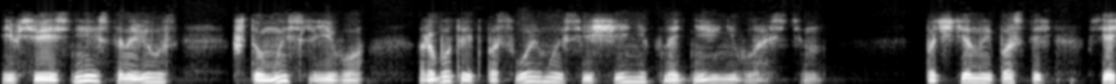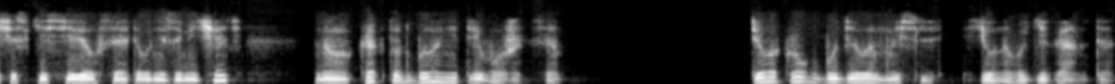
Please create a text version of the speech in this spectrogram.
и все яснее становилось, что мысли его работает по-своему, и священник над нею не властен. Почтенный пастырь всячески силился этого не замечать, но как тут было не тревожиться? Все вокруг будила мысль юного гиганта.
